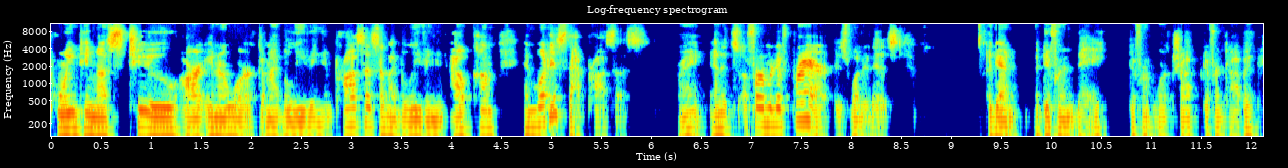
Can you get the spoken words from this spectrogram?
pointing us to our inner work. Am I believing in process? Am I believing in outcome? And what is that process? Right. And it's affirmative prayer, is what it is. Again, a different day, different workshop, different topic.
